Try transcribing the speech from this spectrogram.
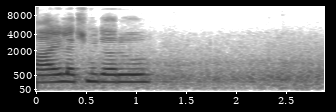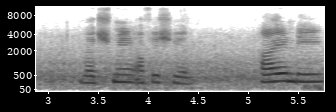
హాయ్ లక్ష్మి గారు. లక్ష్మి అఫీషియల్. హాయ్ అండి.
